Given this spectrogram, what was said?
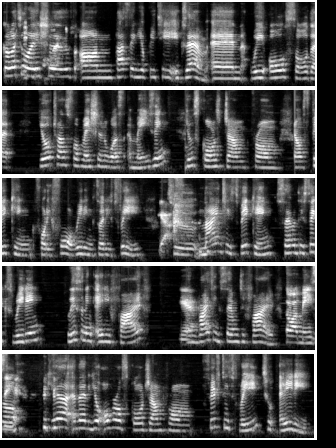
Congratulations on passing your PT exam. And we all saw that your transformation was amazing. Your scores jump from you know, speaking 44, reading 33, Yeah. to 90 speaking, 76 reading, listening 85, Yeah. and writing 75. So amazing. So, yeah, and then your overall score jumped from 53 to 80.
